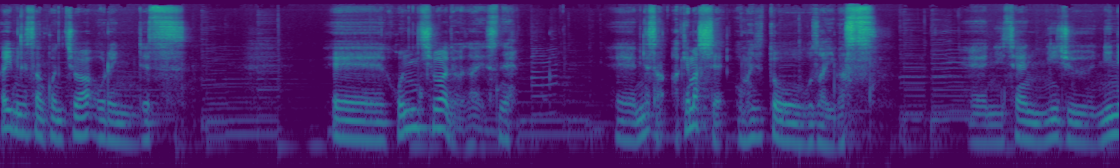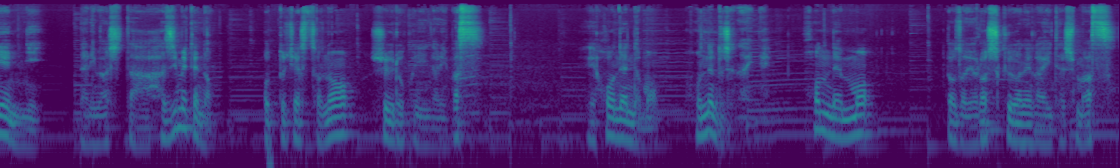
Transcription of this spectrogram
はい、皆さんこんにちは、オレインです。えー、こんにちはではないですね。えー皆さん、明けましておめでとうございます。えー2022年になりました、初めてのポッドキャストの収録になります。えー本年度も、本年度じゃないね、本年もどうぞよろしくお願いいたします。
